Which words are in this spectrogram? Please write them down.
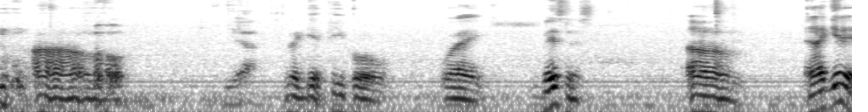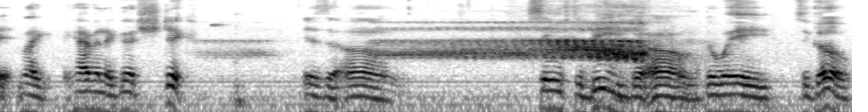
Um, oh. Yeah. That get people like business. Um, and I get it. Like having a good shtick is the um seems to be the um the way to go,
